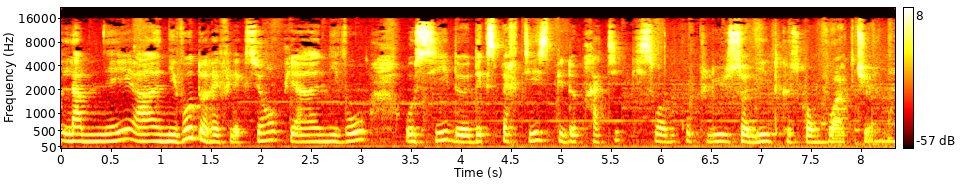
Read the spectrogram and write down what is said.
l'amener à un niveau de réflexion, puis à un niveau aussi d'expertise, puis de pratique qui soit beaucoup plus solide que ce qu'on voit actuellement.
